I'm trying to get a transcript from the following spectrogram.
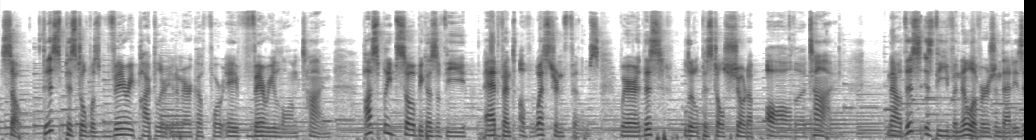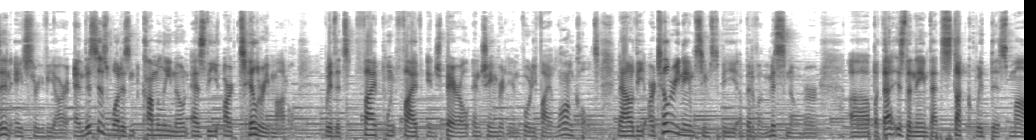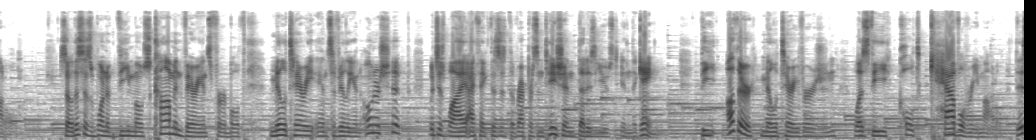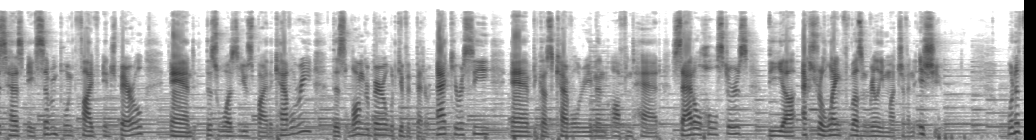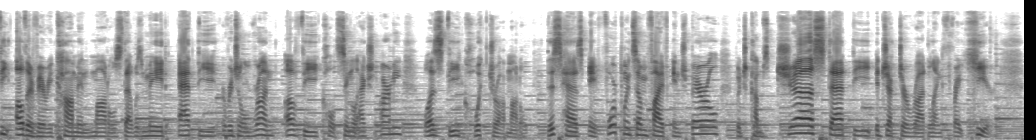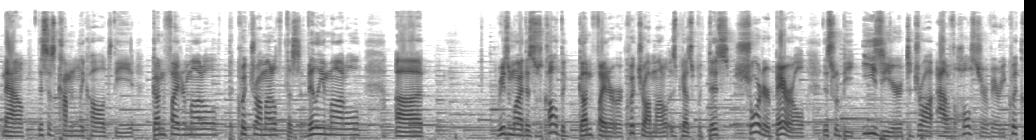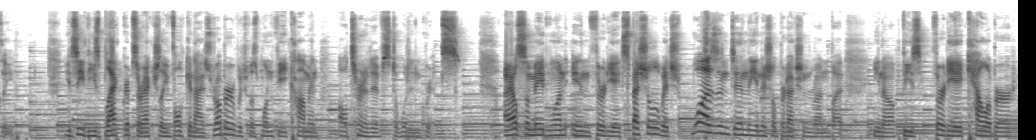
So, this pistol was very popular in America for a very long time, possibly so because of the advent of Western films, where this little pistol showed up all the time. Now, this is the vanilla version that is in H3VR, and this is what is commonly known as the artillery model, with its 5.5 inch barrel and chambered in 45 long Colts. Now, the artillery name seems to be a bit of a misnomer, uh, but that is the name that stuck with this model. So this is one of the most common variants for both military and civilian ownership, which is why I think this is the representation that is used in the game. The other military version was the Colt Cavalry model. This has a 7.5 inch barrel and this was used by the cavalry. This longer barrel would give it better accuracy, and because cavalrymen often had saddle holsters, the uh, extra length wasn't really much of an issue. One of the other very common models that was made at the original run of the Colt Single Action Army was the Quick Draw model. This has a 4.75 inch barrel, which comes just at the ejector rod length right here. Now, this is commonly called the gunfighter model, the quick draw model, the civilian model. Uh, the reason why this was called the gunfighter or quick draw model is because with this shorter barrel, this would be easier to draw out of the holster very quickly. You can see these black grips are actually vulcanized rubber, which was one of the common alternatives to wooden grips. I also made one in 38 Special, which wasn't in the initial production run, but, you know, these 38 caliber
